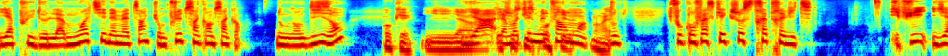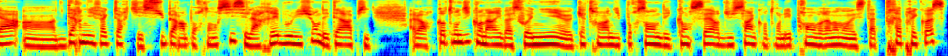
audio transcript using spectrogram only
il y a plus de la moitié des médecins qui ont plus de 55 ans. Donc dans 10 ans, Ok, il y a, la moitié de médecins en moins. Donc il faut qu'on fasse quelque chose très très vite. Et puis, il y a un dernier facteur qui est super important aussi, c'est la révolution des thérapies. Alors, quand on dit qu'on arrive à soigner 90% euh, des cancers du sein quand on les prend vraiment dans des stades très précoces,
